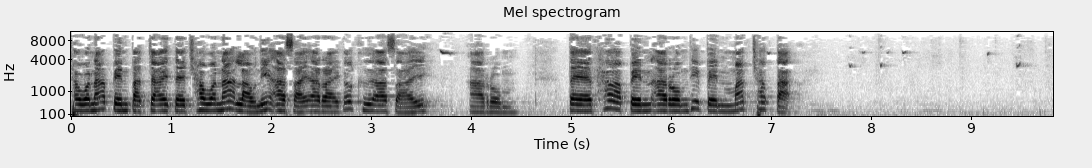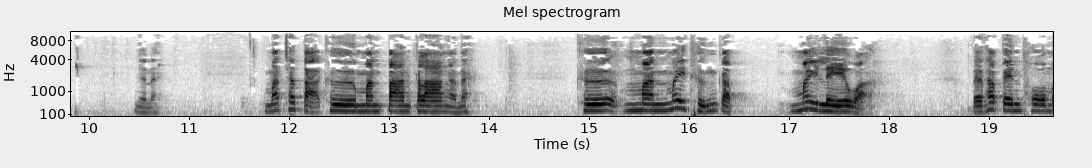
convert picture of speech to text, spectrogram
ชาวนะเป็นปัจจัยแต่ชาวนะเหล่านี้อาศัยอะไรก็คืออาศัยอารมณ์ แต่ถ้าเป็นอารมณ์ที่เป็นมัชชตะเนี่ยนะมัชชตะคือมันปานกลางอะนะคือมันไม่ถึงกับไม่เลวอะ แต่ถ้าเป็นโทม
